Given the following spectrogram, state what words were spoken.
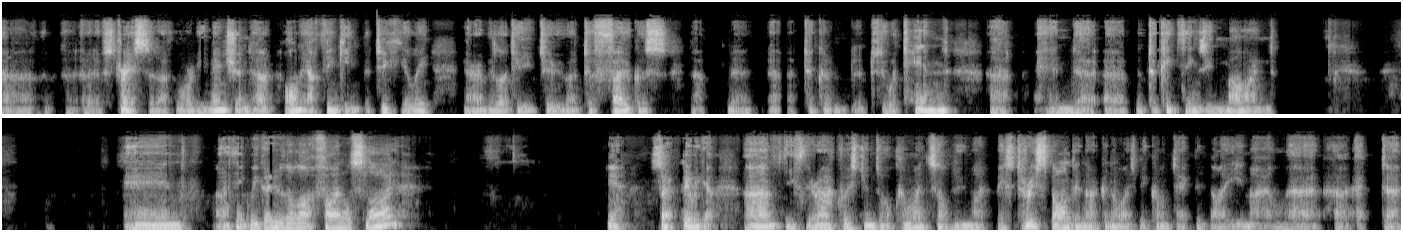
uh, of stress that I've already mentioned on our thinking, particularly our ability to to focus, to to attend, and to keep things in mind. And I think we go to the final slide. Yeah, so there we go. Um, if there are questions or comments, I'll do my best to respond, and I can always be contacted by email uh, uh, at uh,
